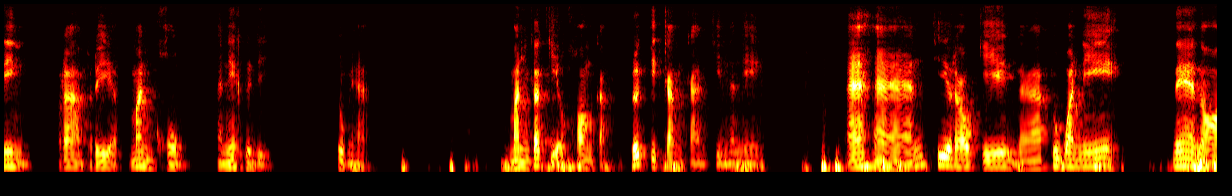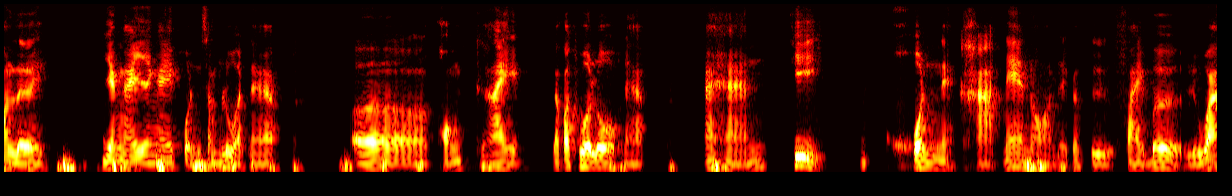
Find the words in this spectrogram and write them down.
นิ่ง ราบเรียบ มั่นคง อันนี้คือดี ถูกไหมฮะมันก็เกี่ยวข้องกับพฤติกรรมการกินนั่นเอง อาหารที่เรากินนะครับ ทุกวันนี้แน่นอนเลย ยังไงยังไงผลสำรวจนะครับออของไทยแล้วก็ทั่วโลกนะครับ อาหารที่ คนเนี่ยขาดแน่นอนเลยก็คือไฟเบอร์หรือว่า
